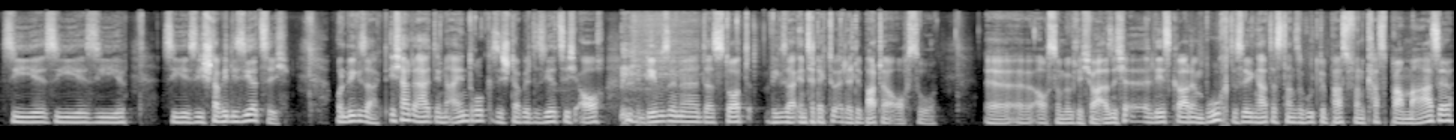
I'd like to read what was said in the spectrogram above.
sie, sie, sie, sie, sie stabilisiert sich. Und wie gesagt, ich hatte halt den Eindruck, sie stabilisiert sich auch in dem Sinne, dass dort, wie gesagt, intellektuelle Debatte auch so äh, auch so möglich war. Also ich äh, lese gerade ein Buch, deswegen hat es dann so gut gepasst von Kaspar Maase.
